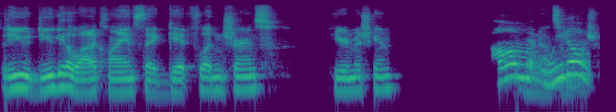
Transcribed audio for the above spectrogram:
So do you do you get a lot of clients that get flood insurance here in Michigan? Um, we so don't much?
